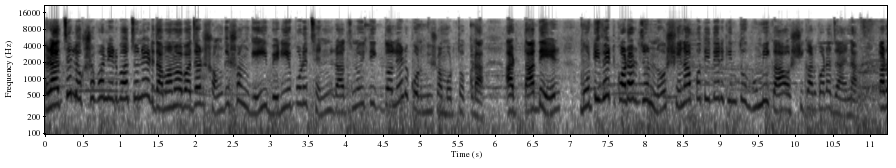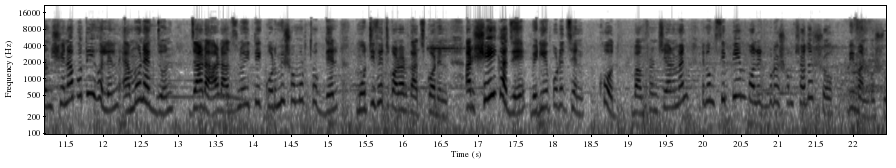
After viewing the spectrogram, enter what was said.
রাজ্যে লোকসভা নির্বাচনের দামামা বাজার সঙ্গে সঙ্গেই বেরিয়ে পড়েছেন রাজনৈতিক দলের কর্মী সমর্থকরা আর তাদের মোটিভেট করার জন্য সেনাপতিদের কিন্তু ভূমিকা অস্বীকার করা যায় না কারণ সেনাপতি হলেন এমন একজন যারা রাজনৈতিক কর্মী সমর্থকদের মোটিভেট করার কাজ করেন আর সেই কাজে বেরিয়ে পড়েছেন খোদ বামফ্রন্ট চেয়ারম্যান এবং সিপিএম পলিট ব্যুরো সদস্য বিমান বসু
